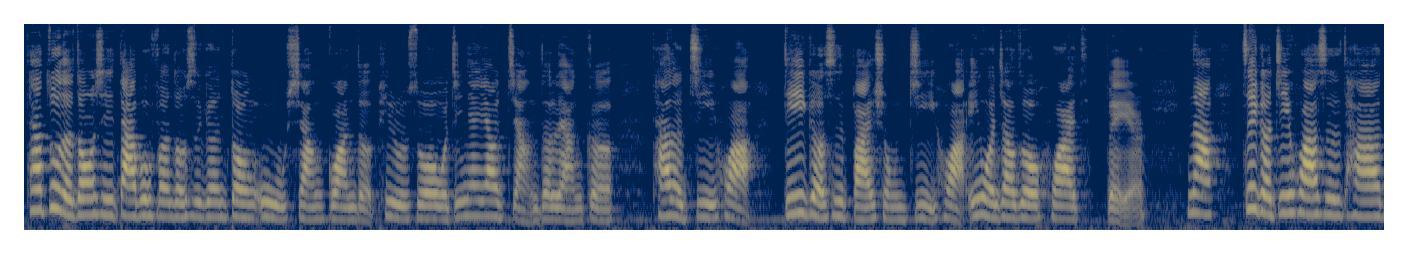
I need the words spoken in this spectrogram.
他做的东西，大部分都是跟动物相关的。譬如说，我今天要讲的两个他的计划，第一个是白熊计划，英文叫做 White Bear。那这个计划是他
